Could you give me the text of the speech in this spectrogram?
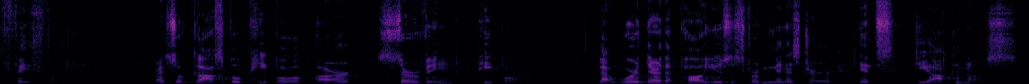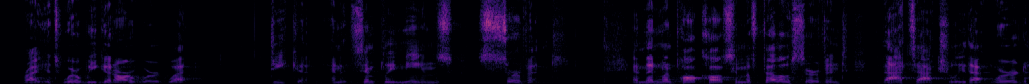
faithfully. Right? So, gospel people are serving people. That word there that Paul uses for minister, it's diakonos, right? It's where we get our word what? Deacon. And it simply means servant. And then when Paul calls him a fellow servant, that's actually that word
